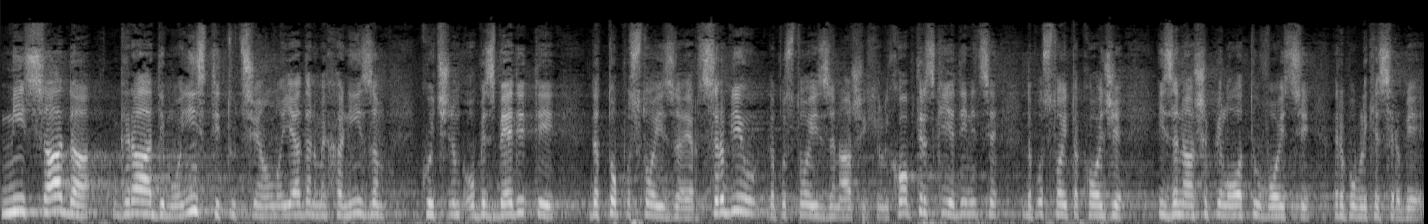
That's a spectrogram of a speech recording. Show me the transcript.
Mi sada gradimo institucionalno jedan mehanizam koji će nam obezbediti da to postoji za Air Srbiju, da postoji za naše helikopterske jedinice, da postoji takođe i za naše pilote u vojci Republike Srbije.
